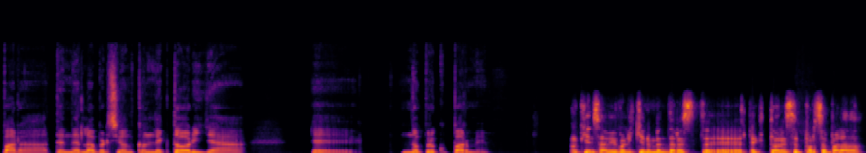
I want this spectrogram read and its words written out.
Para tener la versión con lector y ya eh, no preocuparme. Quién sabe, igual quieren vender este lector ese por separado.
